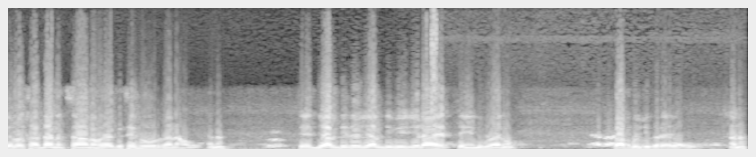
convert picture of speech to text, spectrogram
ਚਲੋ ਸਾਡਾ ਨੁਕਸਾਨ ਹੋਇਆ, ਕਿਸੇ ਹੋਰ ਦਾ ਨਾ ਹੋਵੇ, ਹਨਾ। ਤੇ ਜਲਦੀ ਤੋਂ ਜਲਦੀ ਵੀ ਜਿਹੜਾ ਇਹ ਤੇਂਦੂਆ ਇਹਨੂੰ ਕਾਬੂ ਚ ਕਰਿਆ ਜਾਵੇ, ਹਨਾ।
